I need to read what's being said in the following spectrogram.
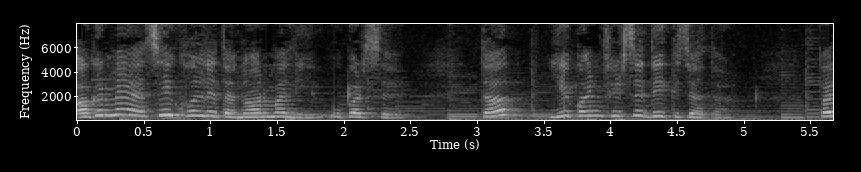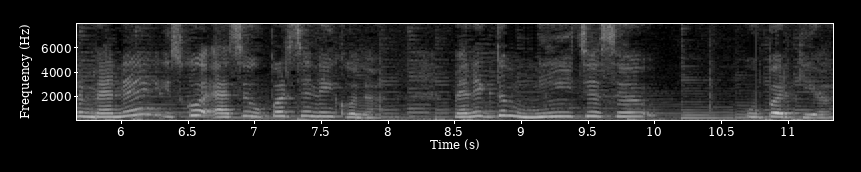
अगर मैं ऐसे ही खोल देता नॉर्मली ऊपर से, तब ये कॉइन फिर से दिख जाता। पर मैंने इसको ऐसे ऊपर से नहीं खोला। मैंने एकदम नीचे से ऊपर किया,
